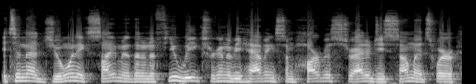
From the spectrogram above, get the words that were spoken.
It's in that joy and excitement that in a few weeks we're going to be having some harvest strategy summits where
